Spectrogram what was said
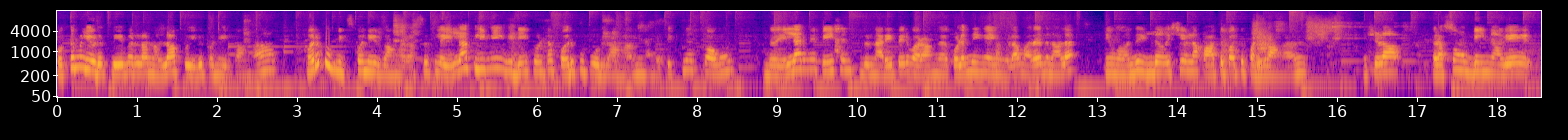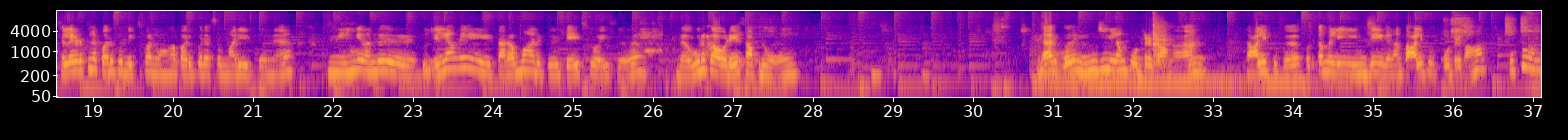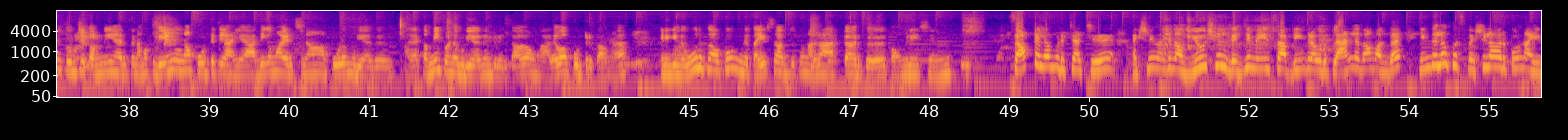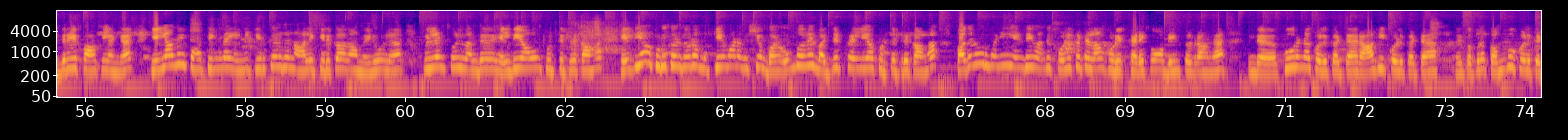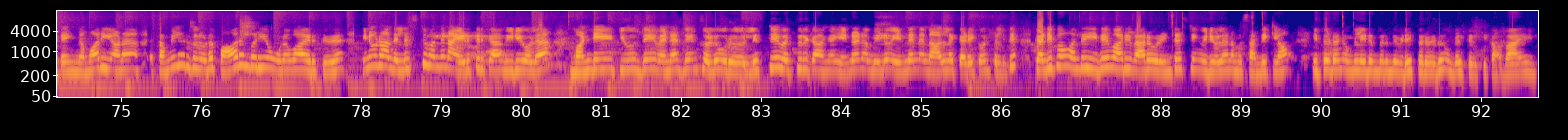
கொத்தமல்லியோட ஃப்ளேவர்லாம் எல்லாம் நல்லா இப்போ இது பண்ணியிருக்காங்க. பருப்பு மிக்ஸ் பண்ணியிருக்காங்க ரசத்துல. எல்லாத்துலயுமே இங்க டிஃபால்ட்டா பருப்பு போடுறாங்க. அந்த திக்னஸ்க்காகவும் இந்த எல்லாருமே பேஷண்ட்ஸ் நிறைய பேர் வராங்க. குழந்தைங்க இவங்கெல்லாம் வர்றதுனால இவங்க வந்து இந்த விஷயம்லாம் பார்த்து பார்த்து பண்றாங்க. ஆக்சுவலாக ரசம் அப்படின்னாலே சில இடத்துல பருப்பு மிக்ஸ் பண்ணுவாங்க. பருப்பு ரசம் மாதிரி இருக்கும்னு. இங்க வந்து எல்லாமே தரமா இருக்கு டேஸ்ட் வைஸ் இந்த ஊறுகாவோடயே சாப்பிடுவோம். எல்லாருக்கும் இருக்கு. இஞ்சி எல்லாம் போட்டிருக்காங்க. தாளிப்புக்கு கொத்தமல்லி இஞ்சி இதெல்லாம் தாளிப்புக்கு போட்டிருக்காங்க. உப்பு வந்து கொஞ்சம் கம்மியா இருக்கு. நமக்கு வேணும்னா போட்டுக்கலாம் இல்லையா? அதிகமாயிடுச்சுன்னா போட முடியாது. அதை கம்மி பண்ண முடியாதுன்றதுக்காக அவங்க அளவா போட்டிருக்காங்க. எனக்கு இந்த ஊருக்காக்கும் இந்த தயிர் சாதத்துக்கும் நல்லா ஆப்டா இருக்கு காம்பினேஷன் சாப்பிட்டெல்லாம் முடிச்சாச்சு. ஆக்சுவலி வந்து நான் யூஷுவல் வெஜ் மீல்ஸ் அப்படின்ற ஒரு பிளான்ல தான் வந்தேன். இந்த அளவுக்கு ஸ்பெஷலா இருக்கும். நான் எதிரே பார்க்கலங்க. எல்லாமே பாத்தீங்கன்னா இன்னைக்கு இருக்கிறது நாளைக்கு இருக்காதான் மெனுல ஃபுல் அண்ட் ஃபுல் வந்து ஹெல்த்தியாகவும் கொடுத்துட்டு இருக்காங்க. ஹெல்த்தியா கொடுக்கறதோட முக்கியமான விஷயம் ரொம்பவே பட்ஜெட் ஃப்ரெண்ட்லியா கொடுத்துட்டு இருக்காங்க. பதினோரு மணிலேருந்தே வந்து கொழுக்கட்டை எல்லாம் கிடைக்கும் அப்படின்னு சொல்றாங்க. இந்த பூரண கொழுக்கட்டை ராகி கொழுக்கட்டை அதுக்கப்புறம் கம்பு கொழுக்கட்டை இந்த மாதிரியான தமிழர்களோட பாரம்பரிய உணவா இருக்கு. இன்னொன்னு அந்த லிஸ்ட் வந்து நான் எடுத்திருக்கேன் வீடியோல. மண்டே டியூஸ்டே வெனஸ்டேன்னு சொல்லி ஒரு லிஸ்டே வச்சிருக்காங்க. என்னென்ன மெனு என்னென்ன நாள்ல கிடைக்கும்னு சொல்லிட்டு. கண்டிப்பா வந்து இதே மாதிரி வேற ஒரு இன்ட்ரெஸ்டிங் வீடியோல நம்ம சந்திக்கலாம். இத்துடன் உங்களிடமிருந்து விடைபெறுவது உங்கள் கிருத்திகா. பாய்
